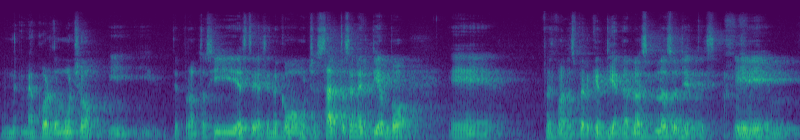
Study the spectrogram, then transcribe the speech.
me acuerdo mucho y, de pronto sí estoy haciendo como muchos saltos en el tiempo. Eh, pues bueno, espero que entiendan los, los oyentes. Eh,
